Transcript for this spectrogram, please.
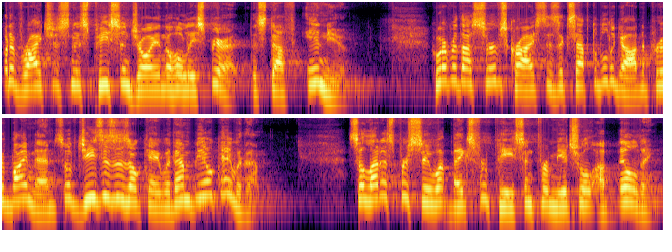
but of righteousness, peace, and joy in the Holy Spirit, the stuff in you. Whoever thus serves Christ is acceptable to God and approved by men. So if Jesus is okay with them, be okay with them. So let us pursue what makes for peace and for mutual upbuilding.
